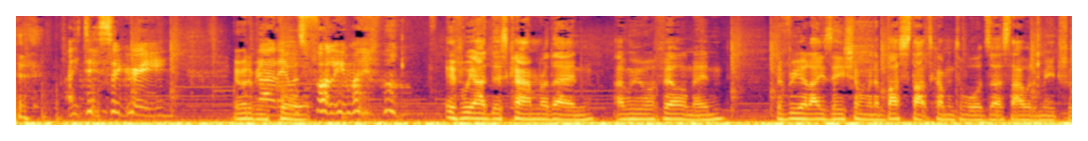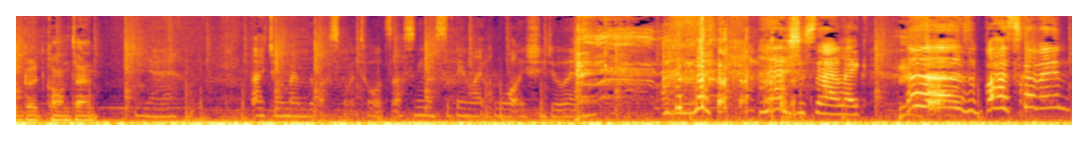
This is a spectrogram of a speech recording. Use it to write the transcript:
I disagree. It would have been that cool. it was fully my fault. If we had this camera then and we were filming, the realization when a bus starts coming towards us, that would have made for good content. Yeah, I do remember the bus coming towards us, and he must have been like, "What is she doing?" I was just there, like, ah, "There's a bus coming."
